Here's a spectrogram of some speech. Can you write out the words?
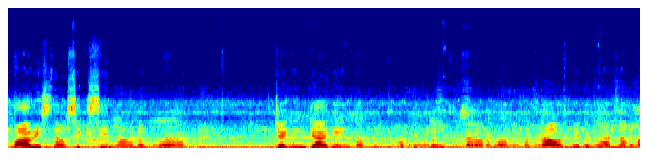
Yung papawis na o siksi na o nagpa jogging-jogging tapos mahapit lang ito sa ako ah, pagkaon may naghana. Mo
